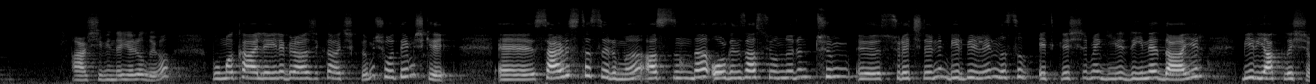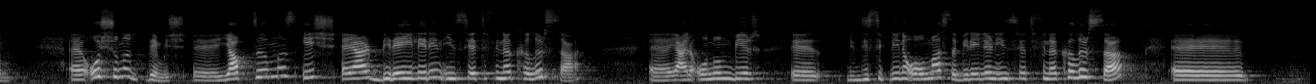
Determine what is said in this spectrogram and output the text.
arşivinde yer alıyor. Bu makaleyle birazcık daha açıklamış. O demiş ki e, servis tasarımı aslında organizasyonların tüm e, süreçlerinin birbirleriyle nasıl etkileşime girdiğine dair bir yaklaşım. E, o şunu demiş, e, yaptığımız iş eğer bireylerin inisiyatifine kalırsa, e, yani onun bir, e, bir disiplini olmazsa, bireylerin inisiyatifine kalırsa, e,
